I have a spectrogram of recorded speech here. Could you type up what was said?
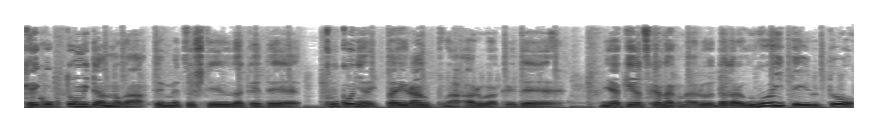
警告灯みたいなのが点滅しているだけで、空港にはいっぱいランプがあるわけで、見分けがつかなくなる。だから動いていると、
